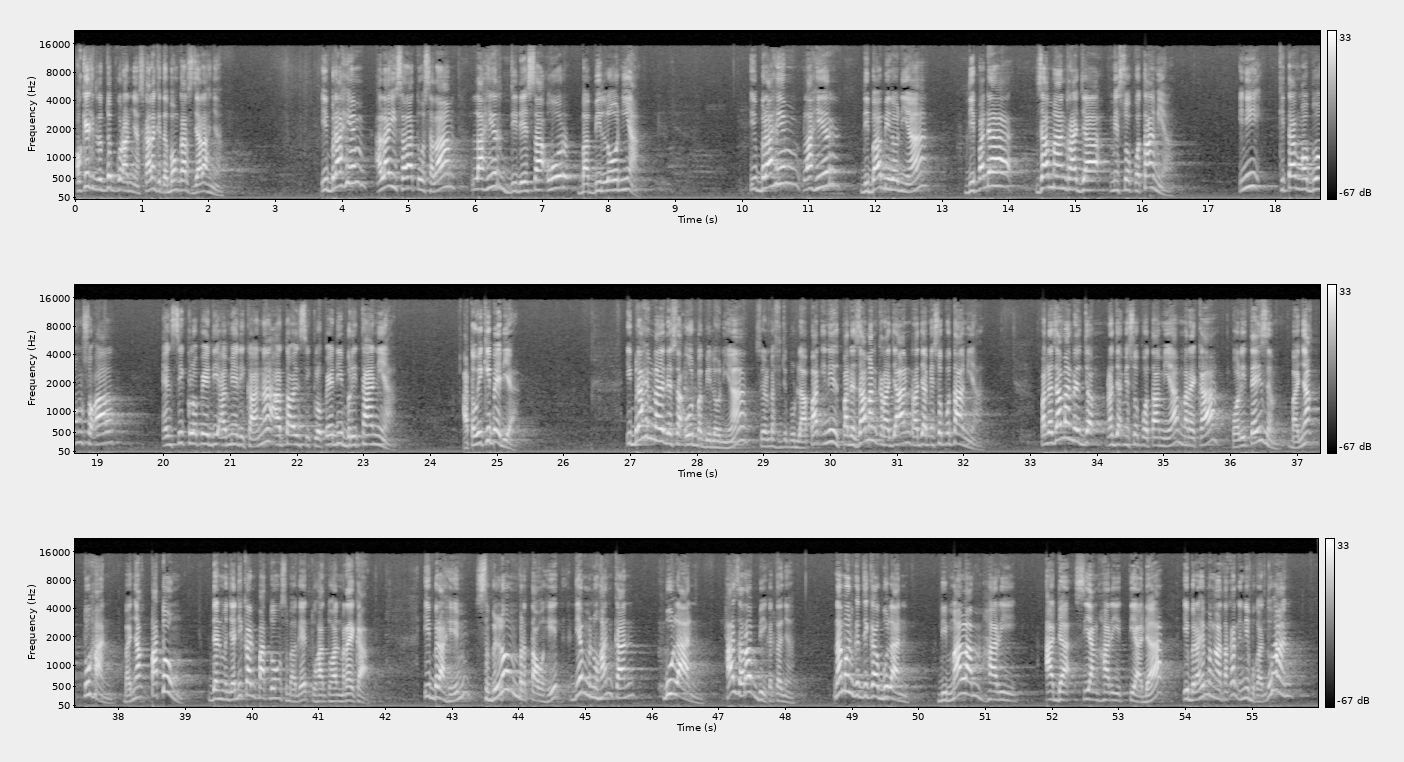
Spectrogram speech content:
Oke, kita tutup Qurannya. Sekarang kita bongkar sejarahnya. Ibrahim alaihi salatu wasalam lahir di desa Ur, Babilonia. Ibrahim lahir di Babilonia di pada zaman Raja Mesopotamia. Ini kita ngobrol soal ensiklopedia Americana atau ensiklopedia Britania atau Wikipedia. Ibrahim lahir desa Ur, Babilonia 1978 ini pada zaman kerajaan Raja Mesopotamia. Pada zaman Raja, Raja Mesopotamia mereka politeism, banyak Tuhan, banyak patung dan menjadikan patung sebagai Tuhan-Tuhan mereka. Ibrahim sebelum bertauhid dia menuhankan bulan. Hazarabi katanya. Namun ketika bulan di malam hari ada, siang hari tiada, Ibrahim mengatakan ini bukan Tuhan.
